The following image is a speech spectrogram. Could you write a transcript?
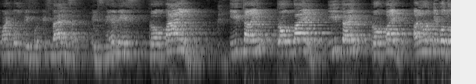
One, two, three, four. It's balanced. Its name is propine. Ethyl propyne ethyl propyne ಅಲ್ಲಿ ನೋಡ್ತಿರ್ಬೋದು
